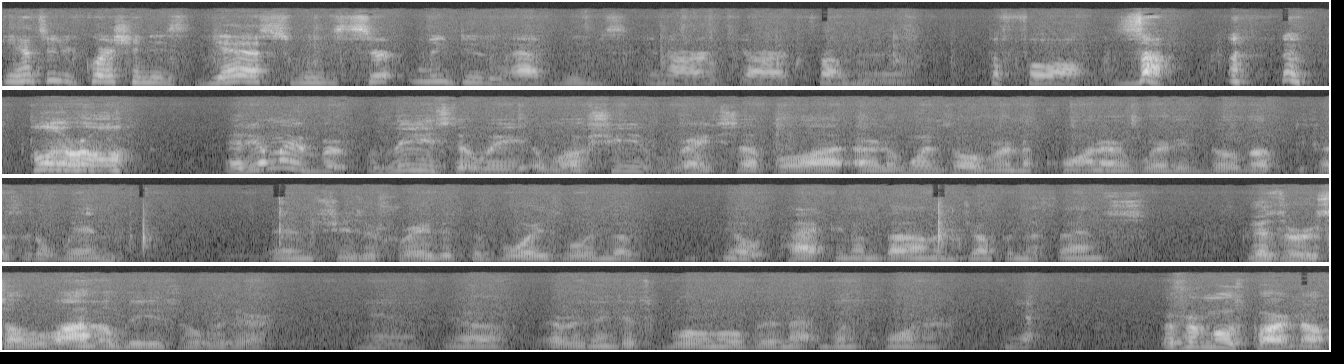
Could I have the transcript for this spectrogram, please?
the answer to your question is yes, we certainly do have leaves in our yard from Yeah. the fall. Zuh. Plural. Yeah, the only leaves that we, well, she rakes up a lot are the ones over in the corner where they build up because of the wind. And she's afraid that the boys will end up, you know, packing them down and jumping the fence. Because there is a lot of leaves over there. Yeah. You know, everything gets blown over in that one corner. Yep. But for the most part, no.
